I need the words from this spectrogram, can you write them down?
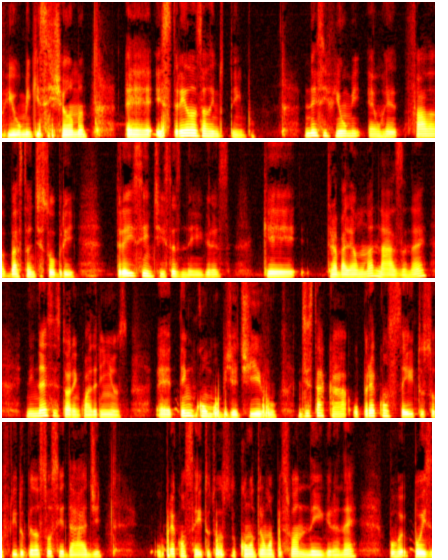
filme que se chama é, Estrelas Além do Tempo. Nesse filme é um, fala bastante sobre três cientistas negras que trabalham na NASA, né? E nessa história em quadrinhos é, tem como objetivo destacar o preconceito sofrido pela sociedade, o preconceito contra uma pessoa negra, né? Pois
